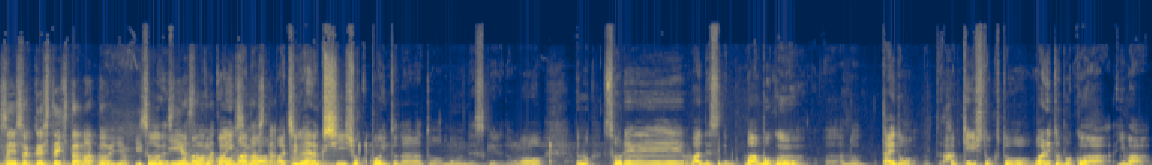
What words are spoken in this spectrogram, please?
侵食してきたなとい そうですね。まあここは今のは間違いなく侵食ポイントだなとは思うんですけれども、でもそれはですね、まあ僕、あの、態度はっきりしとくと、割と僕は今、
